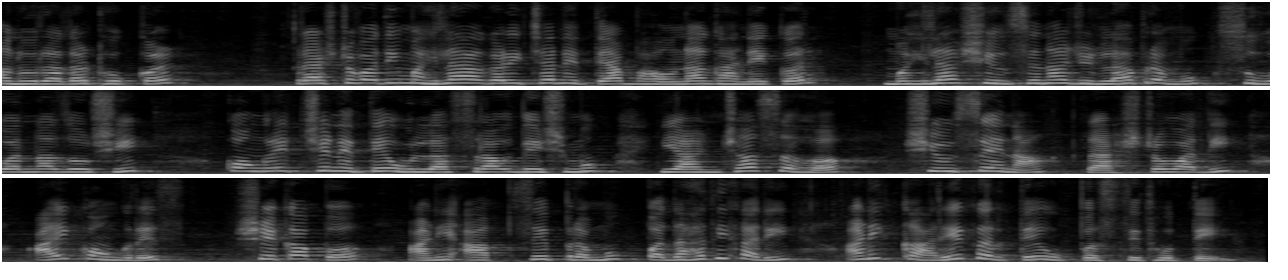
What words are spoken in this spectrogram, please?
अनुराधा ठोकळ राष्ट्रवादी महिला आघाडीच्या नेत्या भावना घाणेकर महिला शिवसेना जिल्हाप्रमुख सुवर्णा जोशी काँग्रेसचे नेते उल्हासराव देशमुख यांच्यासह शिवसेना राष्ट्रवादी आय काँग्रेस शेकाप आणि आपचे प्रमुख पदाधिकारी आणि कार्यकर्ते उपस्थित होते.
